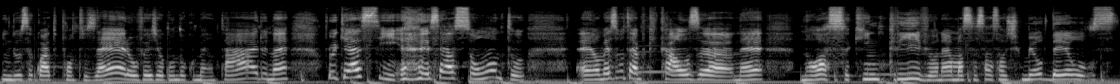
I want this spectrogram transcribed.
indústria 4.0, ou vejo algum documentário, né? Porque assim, esse assunto. É, ao mesmo tempo que causa, né? Nossa, que incrível, né? Uma sensação de, meu Deus,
